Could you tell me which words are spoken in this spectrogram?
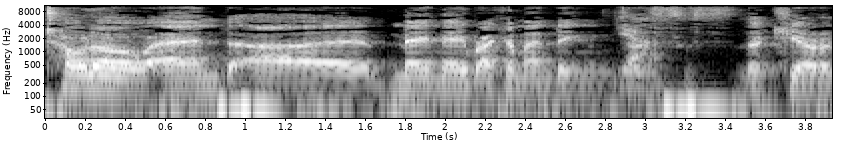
Todo and uh, Mei Mei recommending Yeah. the, the Kyoto,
